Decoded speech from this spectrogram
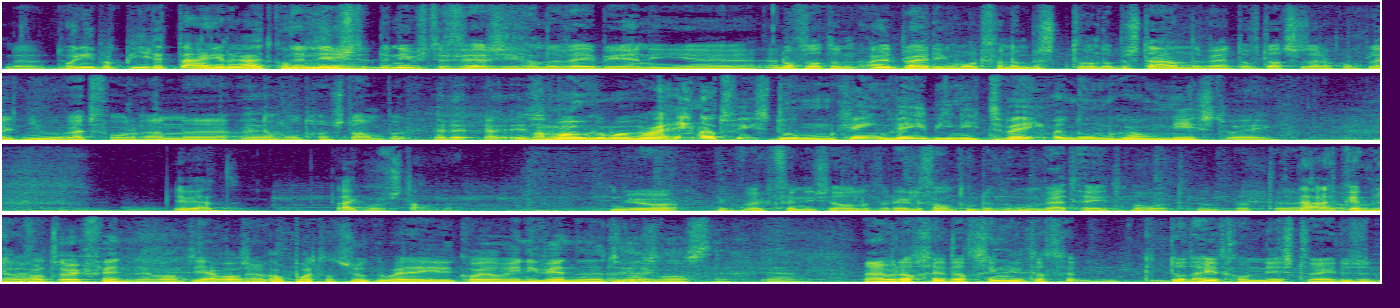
de, de, Hoe die papieren tijger eruit komt de, te nieuwste, zien. de nieuwste versie van de WBNI. eh, en of dat een uitbreiding wordt van, een best- van de bestaande wet. Of dat ze daar een compleet nieuwe wet voor gaan, eh, uit Ja. de grond gaan stampen. Ja, maar wel- mogen, mogen wij één advies? Doe geen Webini 2, maar noem hem gewoon NIS 2. Die wet. Lijkt me verstandig. Ja, ik, ik vind niet zelf relevant hoe, de, hoe een wet heet. Maar goed. Dat, dat, eh, nou, dan dat kun je hem nog wel terugvinden. Want jij was een rapport aan het zoeken bij de EU. Kon je alweer niet vinden dat was natuurlijk. lastig, ja. Nee, maar dat, ging- dat ging niet. Dat, dat heet gewoon NIS 2. Dus, het-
